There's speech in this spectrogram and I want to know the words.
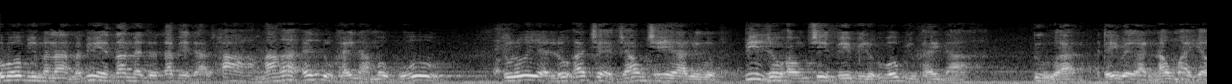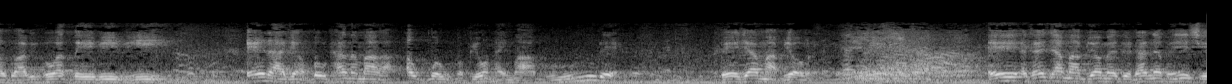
ဥပုပ်ပြုမလားမပြုရင်သတ်မယ်ဆိုသတ်ပြစ်တာဟာငါကအဲ့ဒီလိုခိုင်းတာမဟုတ်ဘူးသူတို့ရဲ့လိုအပ်ချက်အကြောင်းချေရာတွေကိုပြည့်စုံအောင်ဖြည့်ပေးပြီးတော့ဥပုပ်ပြုခိုင်းတာ သူကအတိဘက်ကနောက်မှရောက်သွားပြီဟိုကသေပြီးပြီအဲ့ဒါကြောင့်ပုတ်ထမ်းသမားကအောက်ပုတ်မပြောနိုင်ပါဘူးတဲ့ဘယ်ကြမှာပြောမလဲအေးအထက်ကြမှာပြောမယ်သူဒါနဲ့ဘုရင်ရှေ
